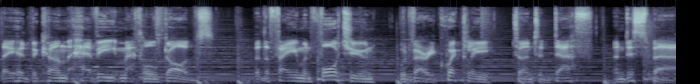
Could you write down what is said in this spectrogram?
They had become heavy metal gods. But the fame and fortune would very quickly turn to death and despair.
